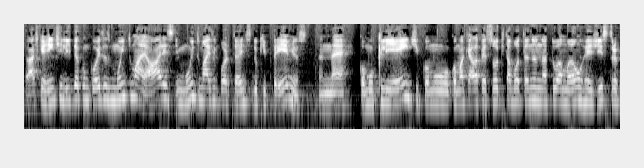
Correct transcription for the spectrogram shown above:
Eu acho que a gente lida com coisas muito maiores e muito mais importantes do que prêmios, né? Como cliente, como, como aquela pessoa que está botando na tua mão o registro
